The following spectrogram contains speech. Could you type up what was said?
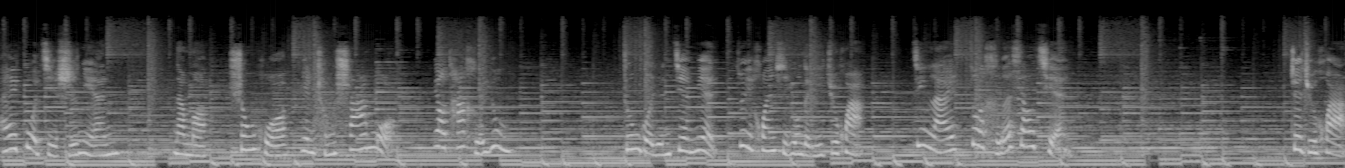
挨过几十年，那么生活变成沙漠，要它何用？中国人见面最欢喜用的一句话：“近来作何消遣？”这句话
